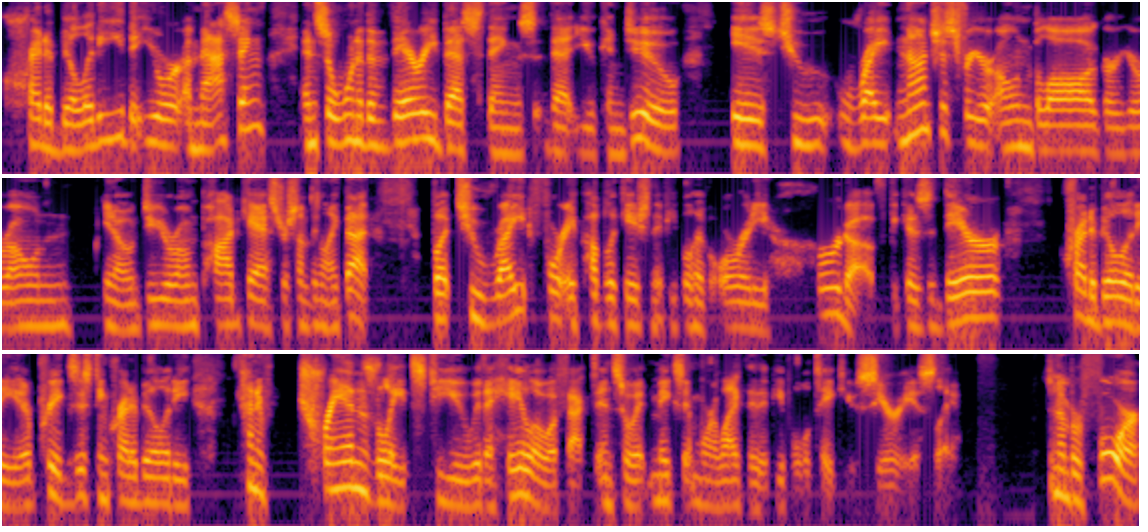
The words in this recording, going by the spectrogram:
credibility that you're amassing. And so, one of the very best things that you can do is to write not just for your own blog or your own you know do your own podcast or something like that but to write for a publication that people have already heard of because their credibility their pre-existing credibility kind of translates to you with a halo effect and so it makes it more likely that people will take you seriously Number four,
